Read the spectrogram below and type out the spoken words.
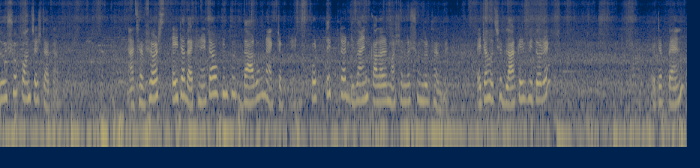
দুশো পঞ্চাশ টাকা। আচ্ছা ভিউয়ার্স এইটা দেখেন, এটাও কিন্তু দারুণ একটা প্রিন্ট প্রত্যেকটা ডিজাইন কালার মাসাল্লাহ সুন্দর থাকবে। এটা হচ্ছে ব্ল্যাকের ভিতরে। এটা প্যান্ট।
